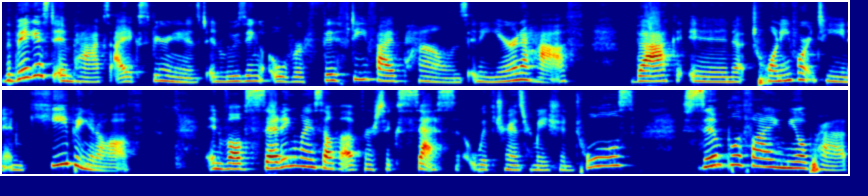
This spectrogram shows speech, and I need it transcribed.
The biggest impacts I experienced in losing over 55 pounds in a year and a half back in 2014 and keeping it off involved setting myself up for success with transformation tools, simplifying meal prep,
